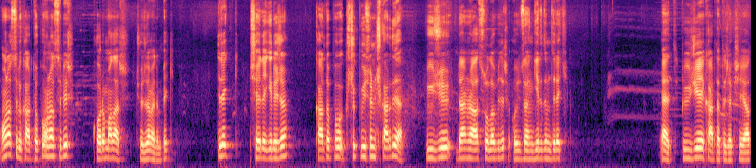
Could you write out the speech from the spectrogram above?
O nasıl bir kartopu? O nasıl bir korumalar? Çözemedim pek. Direkt şeyle gireceğim. Kartopu küçük büyüsünü çıkardı ya. Büyücüden rahatsız olabilir. O yüzden girdim direkt. Evet. Büyücüye kart atacak şeyi at.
